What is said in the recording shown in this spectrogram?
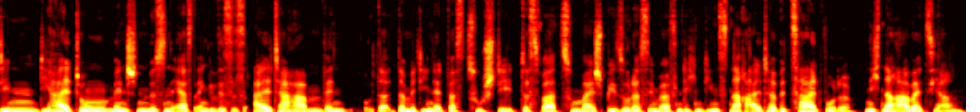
den, die Haltung, Menschen müssen erst ein gewisses Alter haben, wenn, damit ihnen etwas zusteht. Das war zum Beispiel so, dass im öffentlichen Dienst nach Alter bezahlt wurde, nicht nach Arbeitsjahren.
